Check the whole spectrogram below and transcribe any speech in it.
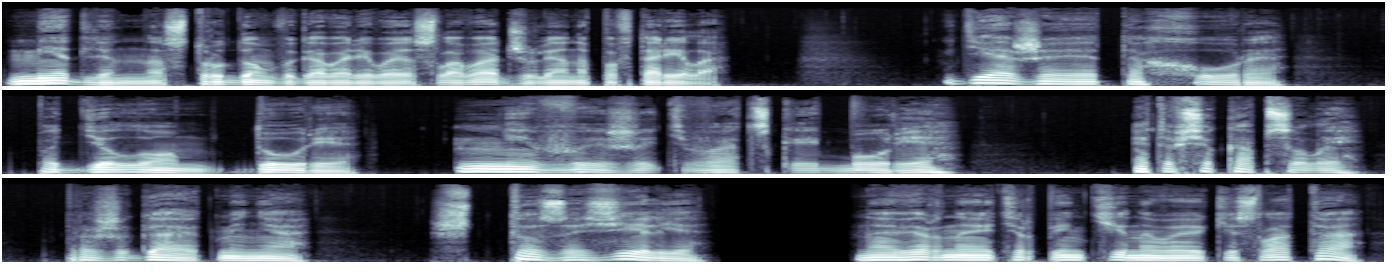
Медленно, с трудом выговаривая слова, Джулиана повторила. «Где же эта хура? Под делом, дуре. Не выжить в адской буре. Это все капсулы. Прожигают меня. Что за зелье? Наверное, терпентиновая кислота —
